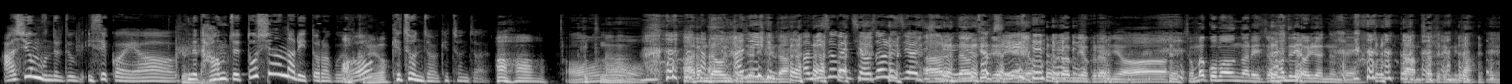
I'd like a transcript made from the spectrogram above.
아쉬운 분들도 있을 거예요. 근데 그래요. 다음 주에 또 쉬는 날이 있더라고요. 아, 그래요? 개천절, 개천절. 하하. 그렇구나. 어, 아름다운 아니, 계절입니다. 아, 미소가 저절로 지어지시네요. 아름다운. 계절이에요. 그럼요, 그럼요. 아, 정말 고마운 날이죠. 하늘이 열렸는데. 감사드립니다. 예.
